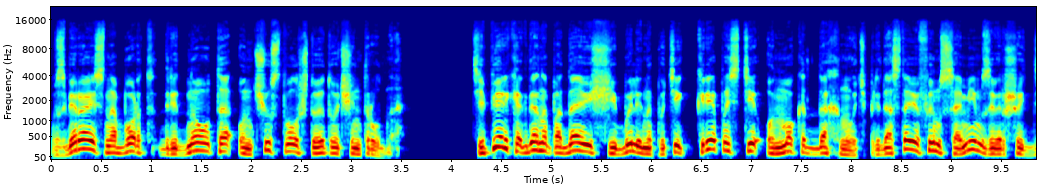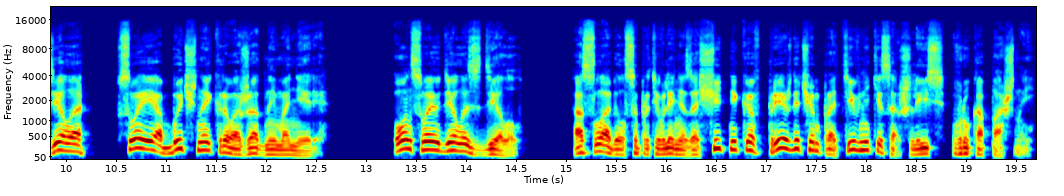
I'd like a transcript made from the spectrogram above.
Взбираясь на борт дредноута, он чувствовал, что это очень трудно. Теперь, когда нападающие были на пути к крепости, он мог отдохнуть, предоставив им самим завершить дело в своей обычной кровожадной манере. Он свое дело сделал, ослабил сопротивление защитников, прежде чем противники сошлись в рукопашной.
